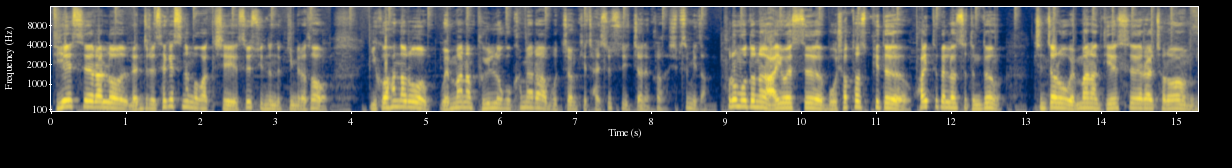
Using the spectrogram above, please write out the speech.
DSLR로 렌즈를 3개 쓰는 것 같이 쓸 수 있는 느낌이라서 이거 하나로 웬만한 브이로그 카메라 못지않게 잘 쓸 수 있지 않을까 싶습니다. 프로 모드는 iOS, 뭐 셔터 스피드, 화이트 밸런스 등등 진짜로 웬만한 DSLR처럼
